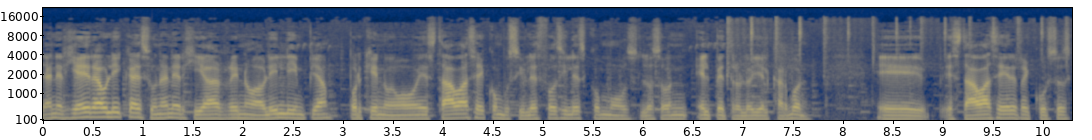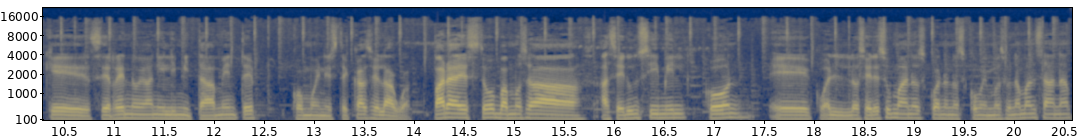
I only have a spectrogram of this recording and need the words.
La energía hidráulica es una energía renovable y limpia porque no está a base de combustibles fósiles como lo son el petróleo y el carbón. Eh, está a base de recursos que se renuevan ilimitadamente como en este caso el agua. Para esto vamos a hacer un símil con eh, los seres humanos cuando nos comemos una manzana,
